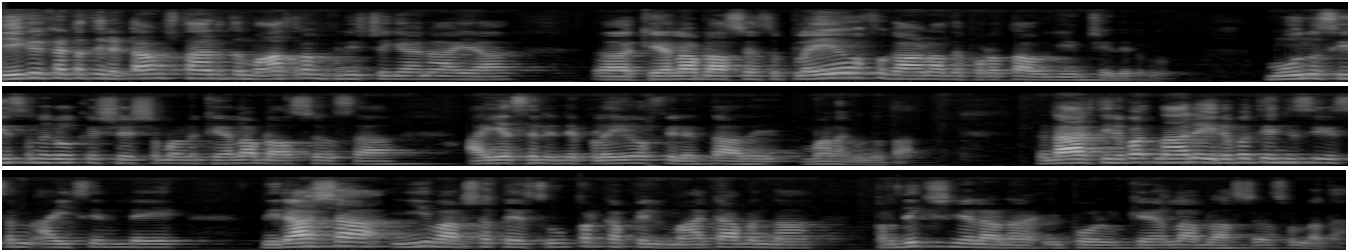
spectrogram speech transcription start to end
ലീഗ് ഘട്ടത്തിൽ എട്ടാം സ്ഥാനത്ത് മാത്രം ഫിനിഷ് ചെയ്യാനായ കേരള ബ്ലാസ്റ്റേഴ്സ് പ്ലേ ഓഫ് കാണാതെ പുറത്താവുകയും ചെയ്തിരുന്നു. മൂന്ന് സീസണുകൾക്ക് ശേഷമാണ് കേരള ബ്ലാസ്റ്റേഴ്സ് ഐ എസ് എല്ലിന്റെ പ്ലേ ഓഫിൽ എത്താതെ മടങ്ങുന്നത്. രണ്ടായിരത്തി ഇരുപത്തിനാല് ഇരുപത്തിയഞ്ച് സീസൺ ഐ എസ് എല്ലിലെ നിരാശ ഈ വർഷത്തെ സൂപ്പർ കപ്പിൽ മാറ്റാമെന്ന പ്രതീക്ഷയിലാണ് ഇപ്പോൾ കേരള ബ്ലാസ്റ്റേഴ്സ് ഉള്ളത്.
